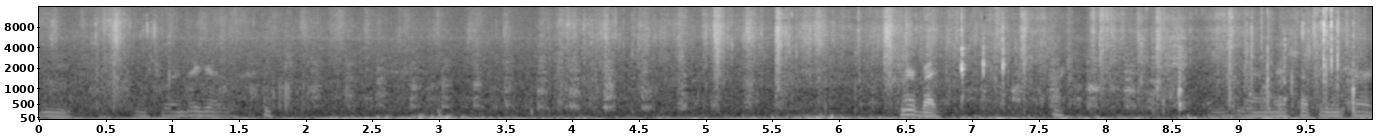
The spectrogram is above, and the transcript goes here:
Hmm. Which way they go? Here, bud. There's up in the.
